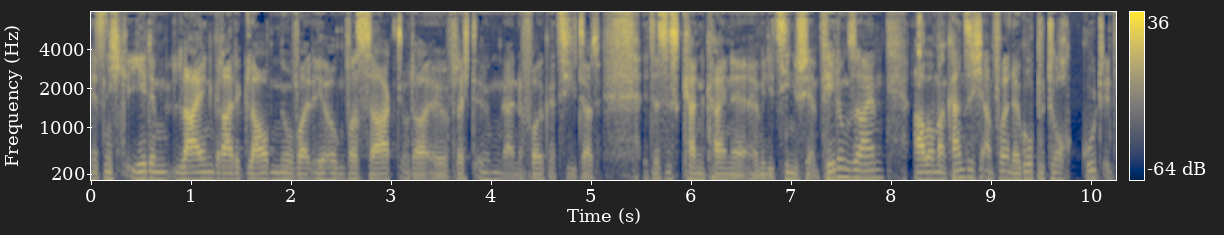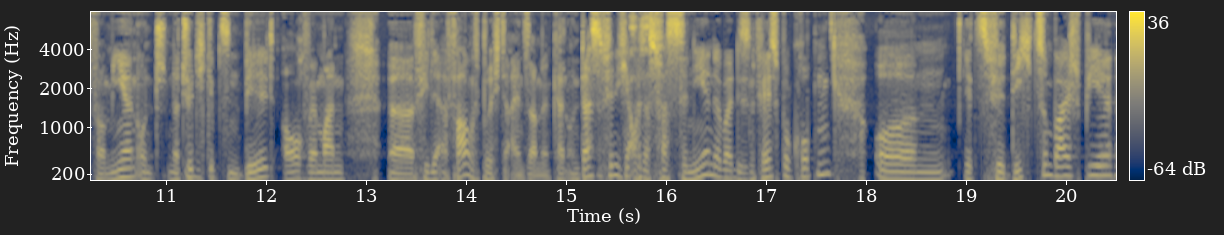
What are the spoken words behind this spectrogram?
jetzt nicht jedem Laien gerade glauben, nur weil er irgendwas sagt oder äh, vielleicht irgendeinen Erfolg erzielt hat. Das ist, kann keine äh, medizinische Empfehlung sein, aber man kann sich einfach in der Gruppe doch gut informieren und natürlich gibt es ein Bild, auch wenn man äh, viele Erfahrungsberichte einsammeln kann. Und das finde ich auch das Faszinierende bei diesen Facebook-Gruppen. Ähm, jetzt für dich zum Beispiel,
